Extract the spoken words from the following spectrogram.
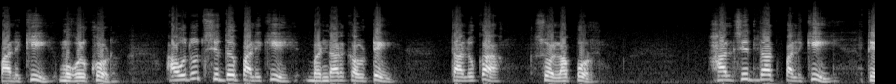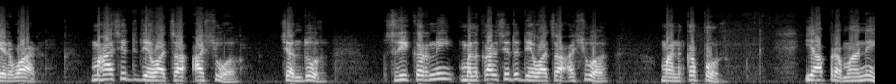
पालखी मुघळखोड अवधूत सिद्ध पालखी भंडार कवटे तालुका सोलापूर. हालसिद्धनाथ पालखी तेरवाड. महासिद्ध देवाचा अश्व चंदूर श्रीकर्णी मलकारसिद्ध देवाचा अश्व मानकापूर. याप्रमाणे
